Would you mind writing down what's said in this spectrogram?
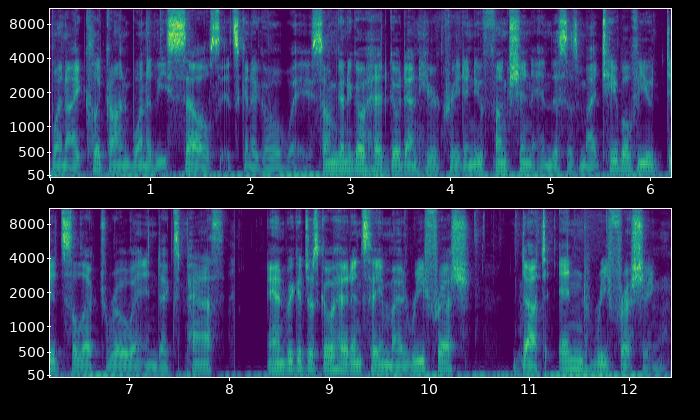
when I click on one of these cells, it's going to go away. So I'm going to go ahead, go down here, create a new function, and this is my table view, did select row index path. And we could just go ahead and say my refresh dot end refreshing.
